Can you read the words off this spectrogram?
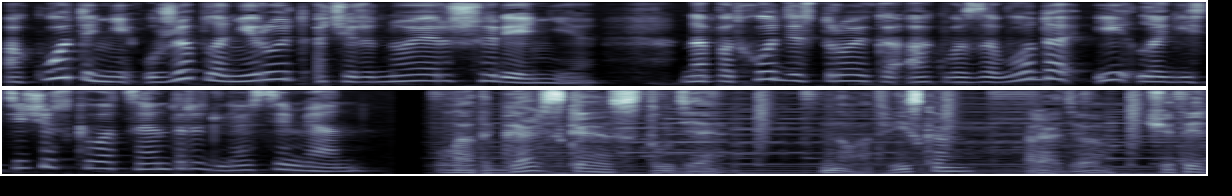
А Котани уже планирует очередное расширение. На подходе стройка аквазавода и логистического центра для семян. Латгальская студия. Но от Виском. Радио 4.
